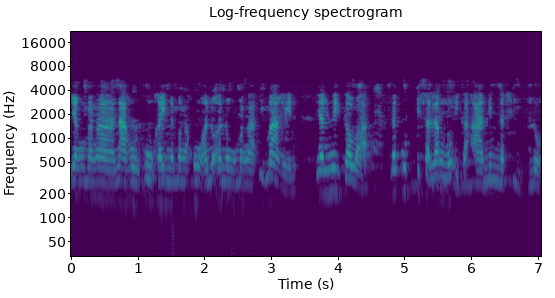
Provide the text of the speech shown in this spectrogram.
Yung mga nahuhukay na mga kung ano-anong mga imahen, yan may gawa. Nag-umpisa lang nung ika-anim na siglo.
